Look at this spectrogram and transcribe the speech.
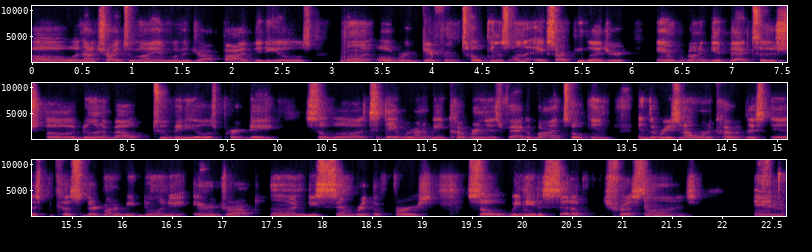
uh, well, not try to, I am going to drop five videos going over different tokens on the XRP ledger. And we're going to get back to uh, doing about two videos per day. So uh, today we're going to be covering this Vagabond token. And the reason I want to cover this is because they're going to be doing an airdrop on December the 1st. So we need to set up trust lines. And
